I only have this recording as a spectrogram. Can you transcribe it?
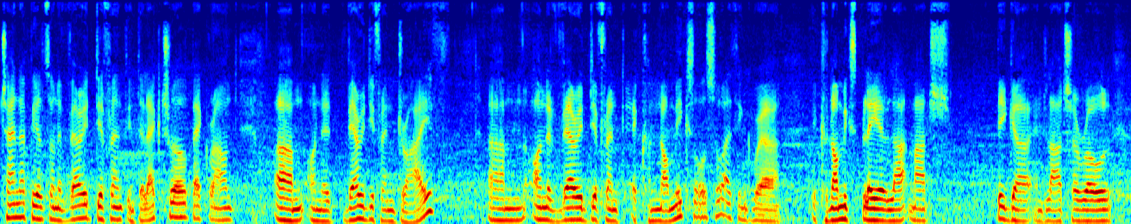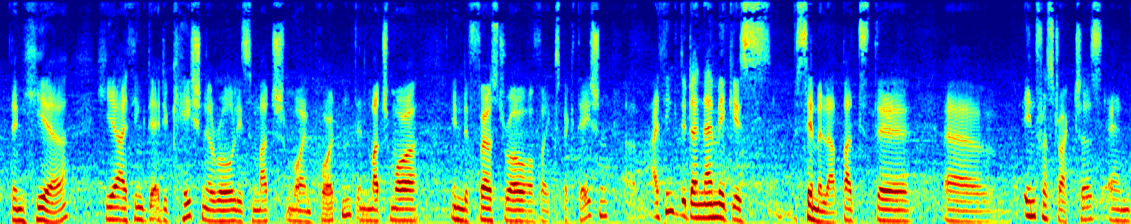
China builds on a very different intellectual background, um, on a very different drive, um, on a very different economics also. I think where economics play a much bigger and larger role than here. Here, I think the educational role is much more important and much more in the first row of expectation. Uh, I think the dynamic is similar, but the uh, infrastructures and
